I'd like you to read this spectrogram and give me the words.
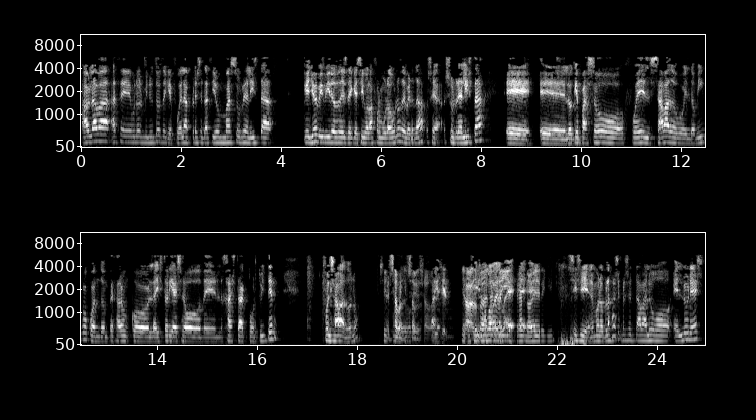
hablaba hace unos minutos de que fue la presentación más surrealista que yo he vivido desde que sigo la Fórmula 1, de verdad. O sea, surrealista. Eh, eh, lo que pasó fue el sábado o el domingo cuando empezaron con la historia eso del hashtag por Twitter. Fue el sábado, ¿no? Sí, El sábado, me el equivoco. sábado. Vale. Sí, sí, luego el- ahí eh, el- y- Sí, sí, el monoplaza se presentaba luego el lunes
